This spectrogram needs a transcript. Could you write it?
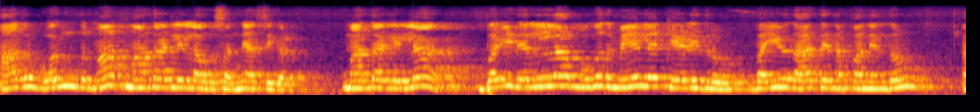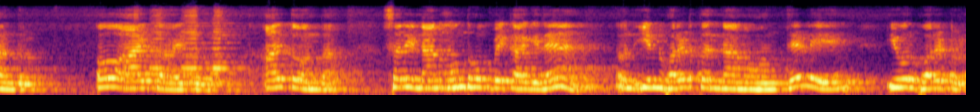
ಆದರೂ ಒಂದು ಮಾತು ಮಾತಾಡಲಿಲ್ಲ ಅವರು ಸನ್ಯಾಸಿಗಳು. ಮಾತಾಡಲಿಲ್ಲ. ಬೈದೆಲ್ಲ ಮುಗಿದ ಮೇಲೆ ಕೇಳಿದ್ರು. ಬೈಯೋದಾತೇನಪ್ಪ ನಿಂದು? ಅಂದರು. ಓ, ಆಯ್ತು, ಆಯಿತು. ಆಯಿತು ಅಂದ. ಸರಿ, ನಾನು ಮುಂದೆ ಹೋಗಬೇಕಾಗಿದೆ. ಇನ್ನು ಹೊರಡ್ತೇನೆ ನಾನು ಅಂಥೇಳಿ ಇವರು ಹೊರಟರು.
